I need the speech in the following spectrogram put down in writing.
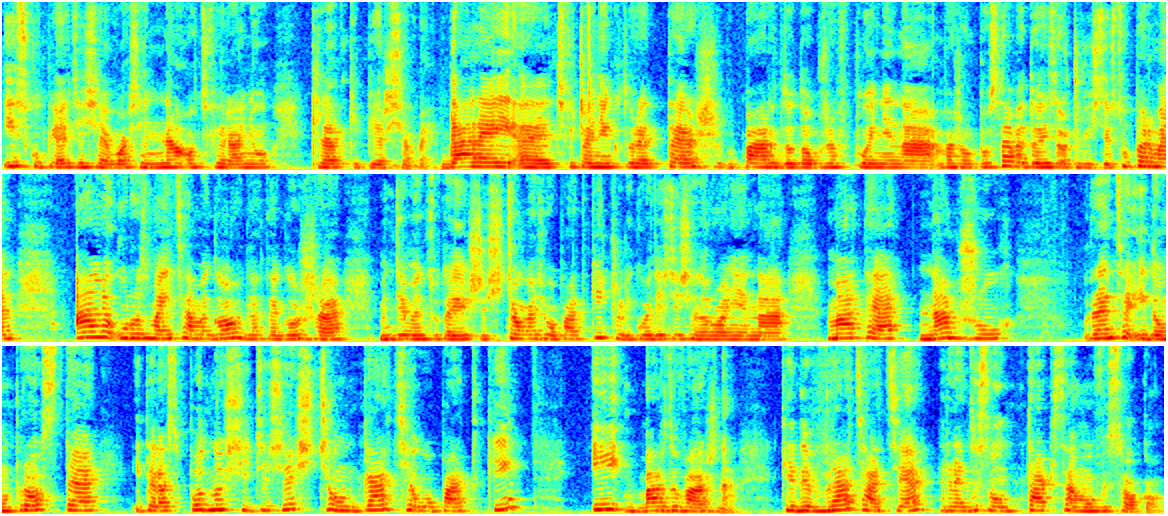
i skupiacie się właśnie na otwieraniu klatki piersiowej. Dalej e, ćwiczenie, które też bardzo dobrze wpłynie na Waszą postawę, to jest oczywiście Superman, ale urozmaicamy go, dlatego że będziemy tutaj jeszcze ściągać łopatki, czyli kładziecie się normalnie na matę, na brzuch, ręce idą proste i teraz podnosicie się, ściągacie łopatki i bardzo ważne, kiedy wracacie, ręce są tak samo wysoko.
